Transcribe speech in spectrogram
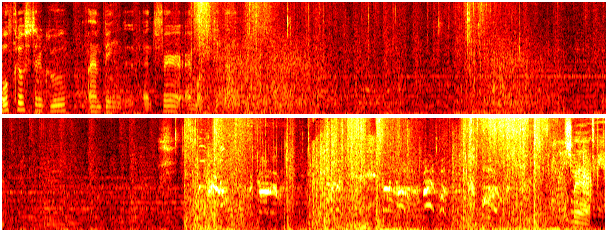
move closer to the group and being the, and fear and multi takedown. Simulation Bruh. activated.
